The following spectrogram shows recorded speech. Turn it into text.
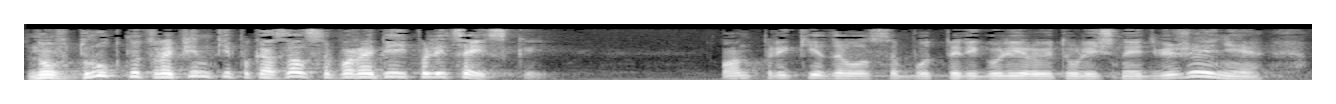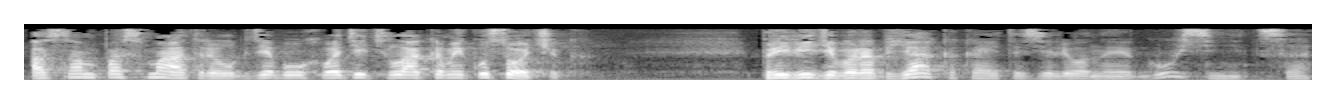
Но вдруг на тропинке показался воробей полицейской. Он прикидывался, будто регулирует уличное движение, а сам посматривал, где бы ухватить лакомый кусочек. При виде воробья какая-то зеленая гусеница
